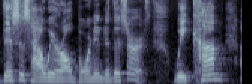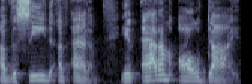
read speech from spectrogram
This is how we are all born into this earth. We come of the seed of Adam. In Adam, all die.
